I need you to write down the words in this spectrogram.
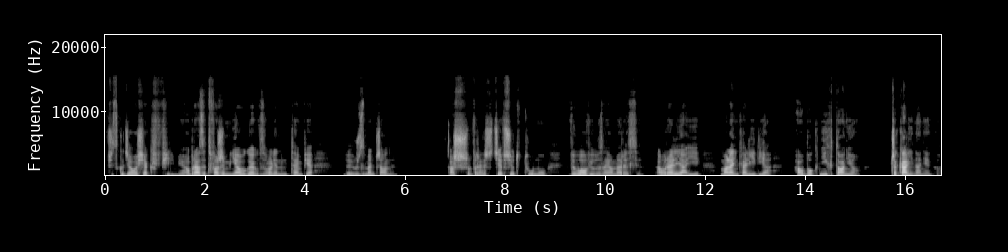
Wszystko działo się jak w filmie. Obrazy twarzy mijały go jak w zwolnionym tempie. Był już zmęczony. Aż wreszcie wśród tłumu wyłowił znajome rysy. Aurelia i maleńka Lidia, a obok nich Tonio. Czekali na niego.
